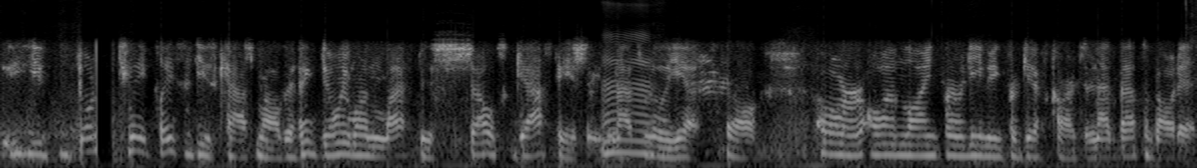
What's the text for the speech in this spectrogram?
you don't too many places to use cash miles. I think the only one left is Shell's gas stations, and that's mm. really it. So, or online for redeeming for gift cards, and that that's about it.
